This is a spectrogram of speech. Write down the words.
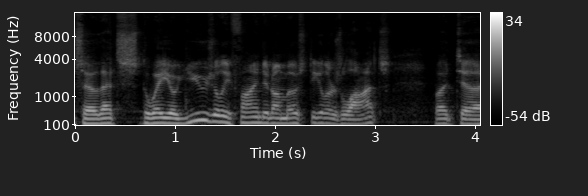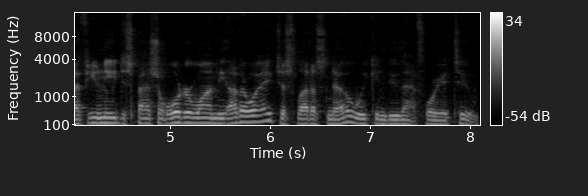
so that's the way you'll usually find it on most dealers' lots. But uh, if you need to special order one the other way, just let us know. We can do that for you too.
